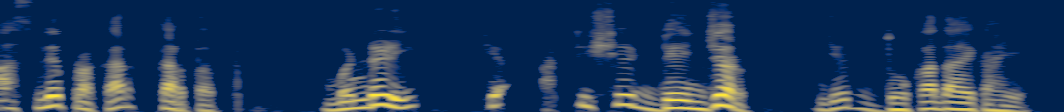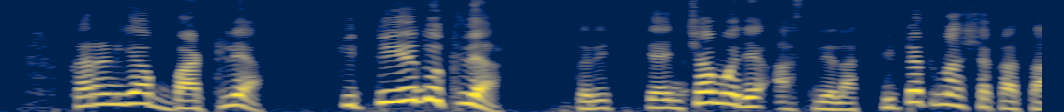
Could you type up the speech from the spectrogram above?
असले प्रकार करतात. मंडळी हे अतिशय डेंजर म्हणजे धोकादायक आहे. कारण या बाटल्या कितीही धुतल्या तरी त्यांच्यामध्ये असलेला कीटकनाशकाचा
